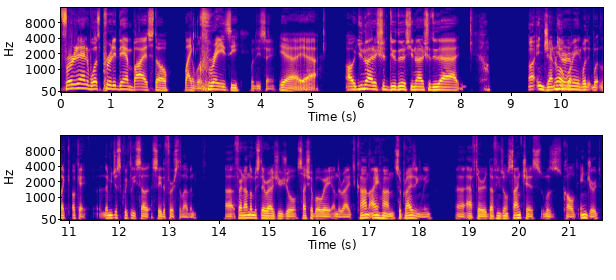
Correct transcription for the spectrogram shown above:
Ferdinand was pretty damn biased though. Like was crazy. What did he say? Yeah, yeah. Oh, United should do this. United should do that. Uh, in general, you know what I mean? what, what- like, okay, let me just quickly so, say the first 11. Uh, Fernando Muslera as usual, Sacha Boey on the right, Kaan Ayhan, surprisingly, uh, after Davinson Sanchez was called injured,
